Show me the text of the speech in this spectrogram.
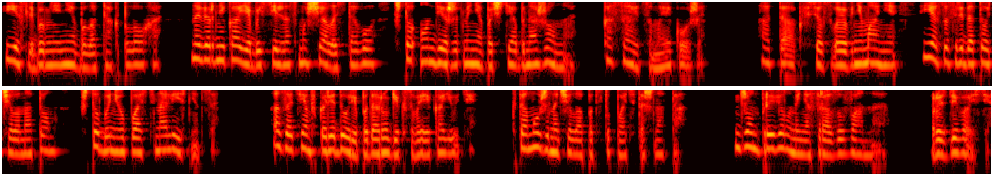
Если бы мне не было так плохо, наверняка я бы сильно смущалась того, что он держит меня почти обнаженную, касается моей кожи. А так все свое внимание я сосредоточила на том, чтобы не упасть на лестнице, а затем в коридоре по дороге к своей каюте. К тому же начала подступать тошнота. Джон привел меня сразу в ванную. «Раздевайся»,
